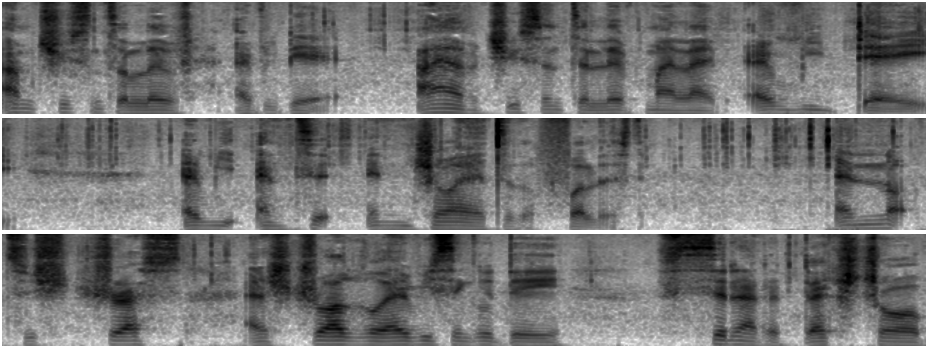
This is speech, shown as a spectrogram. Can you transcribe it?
I'm choosing to live every day. I am choosing to live my life every day, every and to enjoy it to the fullest, and not to stress and struggle every single day sitting at a desk job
